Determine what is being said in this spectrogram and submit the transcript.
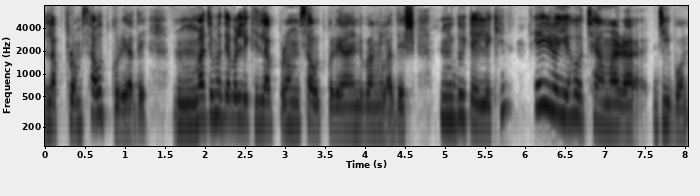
লাভ ফ্রম সাউথ কোরিয়া দেয় মাঝে মধ্যে আবার লিখি love from South Korea and Bangladesh দুইটাই লিখি। এই ইয়ে হচ্ছে আমার জীবন।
